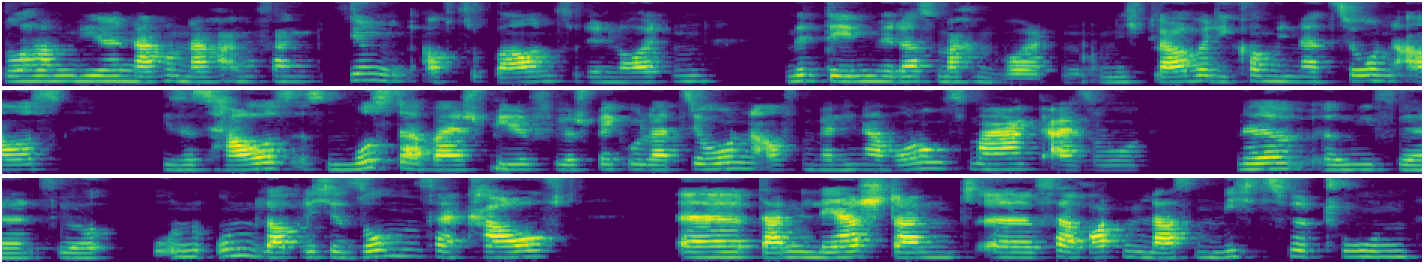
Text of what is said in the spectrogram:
so haben wir nach und nach angefangen, Beziehungen aufzubauen zu den Leuten, mit denen wir das machen wollten. Und ich glaube, die Kombination aus dieses Haus ist ein Musterbeispiel für Spekulationen auf dem Berliner Wohnungsmarkt, also ne, irgendwie für, für un unglaubliche Summen verkauft, äh, dann Leerstand äh, verrotten lassen, nichts für tun,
